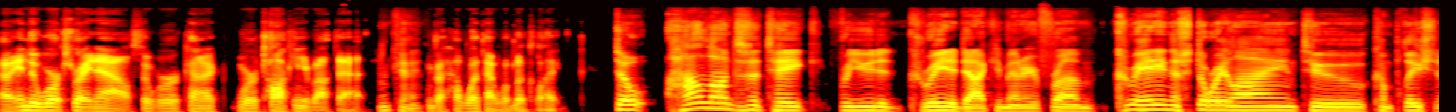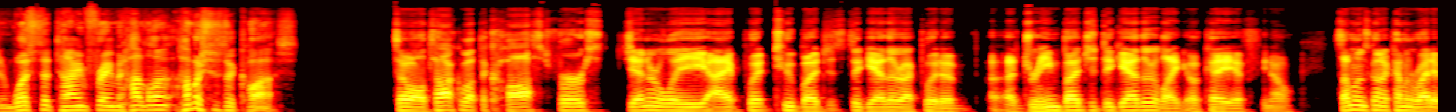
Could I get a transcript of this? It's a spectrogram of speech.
uh, in the works right now, so we're kind of we're talking about that. Okay, about how, what that would look like. So, how long does it take for you to create a documentary from creating the storyline to completion? What's the time frame and how long how much does it cost? So I'll talk about the cost first. Generally, I put two budgets together. I put a, a dream budget together, like okay, if you know someone's going to come and write a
